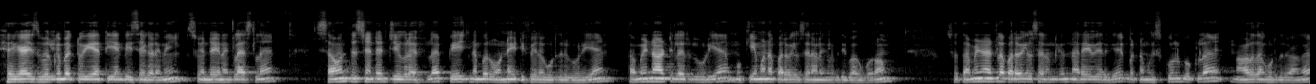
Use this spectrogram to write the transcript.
Hey guys welcome back to your TNPSC academy so இன்றைய கிளாஸில் செவன்த் ஸ்டாண்டர்ட் ஜியோகிராஃபியில் பேஜ் நம்பர் ஒன் எயிட்டி ஃபைவ்ல கொடுத்துருக்கக்கூடிய தமிழ்நாட்டில் இருக்கக்கூடிய முக்கியமான பறவைகள் சரணங்களை பற்றி பார்க்க போகிறோம் ஸோ தமிழ்நாட்டில் பறவைகள் சரணங்கள் நிறையவே இருக்குது பட் நமக்கு ஸ்கூல் புக்கில் நாலு தான் கொடுத்துருக்காங்க.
